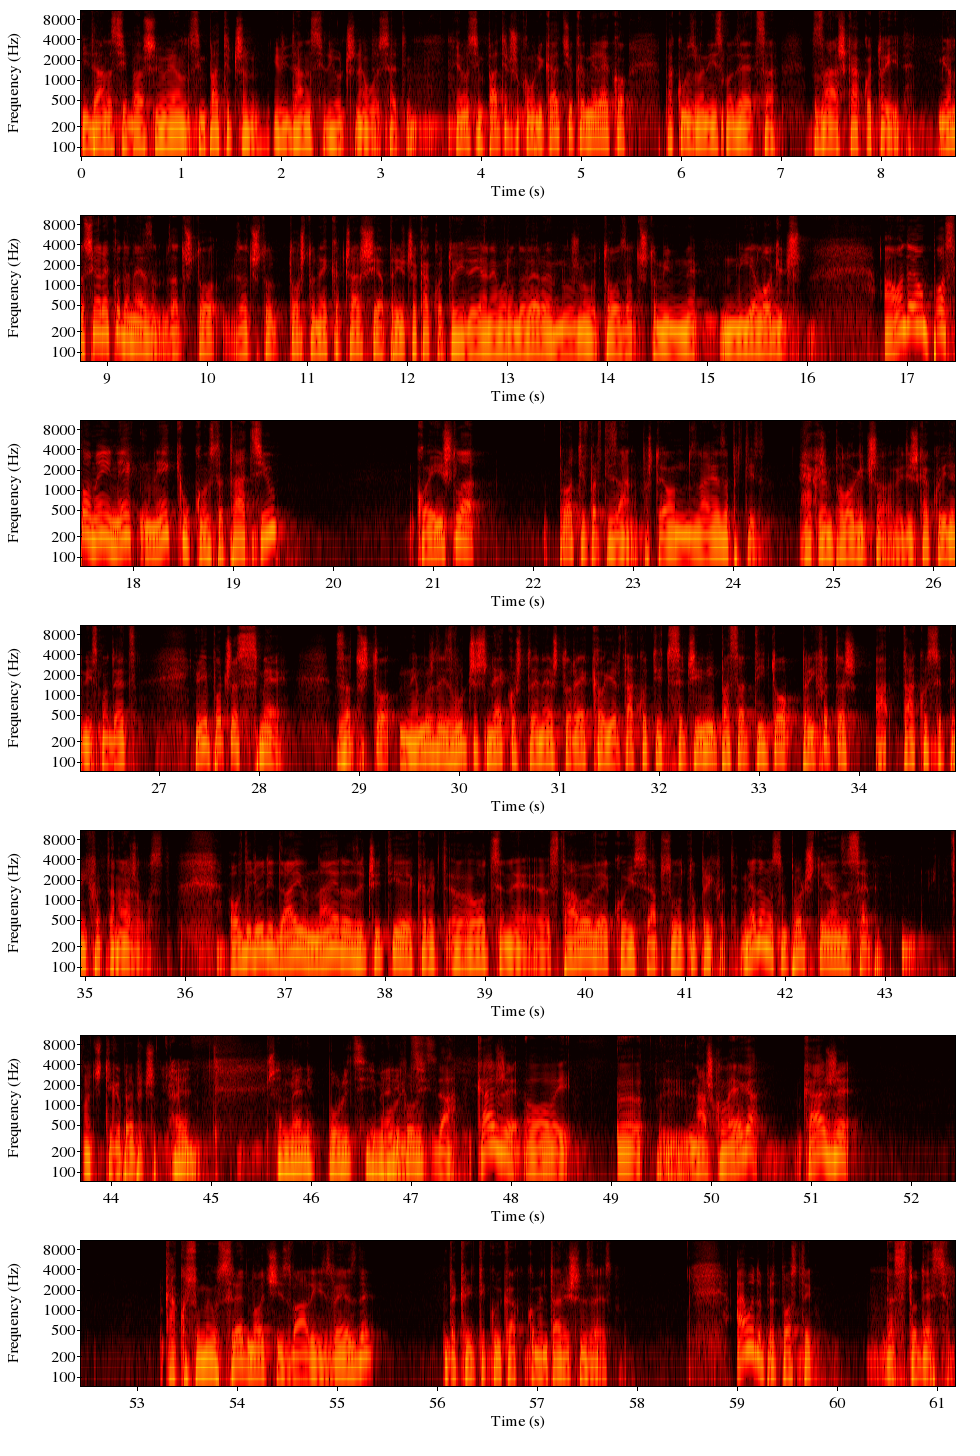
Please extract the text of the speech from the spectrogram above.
i danas je baš imao jedan simpatičan ili danas ili juče, ne mogu da setim. Jednu simpatičnu komunikaciju kad mi je rekao, pa Kuzma nismo deca, znaš kako to ide. I onda sam ja rekao da ne znam, zato što, zato što to što neka čaršija priča kako to ide, ja ne moram da verujem nužno u to, zato što mi ne, nije logično. A onda je on poslao meni nek, neku konstataciju koja je išla protiv Partizana, pošto je on znavio za Partizan. Ja kažem, pa logično, vidiš kako ide, nismo deca. I on je počeo da se smeje. Zato što ne možeš da izvučeš neko što je nešto rekao, jer tako ti se čini, pa sad ti to prihvataš, a tako se prihvata, nažalost. Ovde ljudi daju najrazličitije ocene, stavove koji se apsolutno prihvata. Nedavno sam pročitao jedan za sebe. Hoće ti ga prepričam? Ajde. Šta meni, publici i meni publici. publici. Da. Kaže, ovaj, uh, naš kolega, kaže kako su me u sred noći zvali iz Zvezde da kritikuju kako komentarišem Zvezdu. Ajmo da pretpostavim da se to desilo.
